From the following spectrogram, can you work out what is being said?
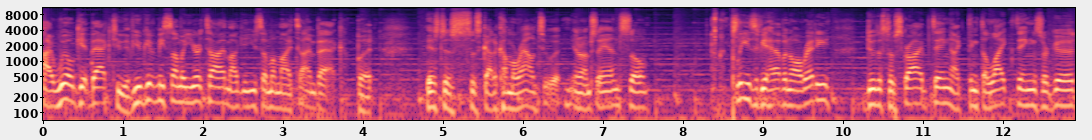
I will get back to you. If you give me some of your time I'll give you some of my time back. But it's just just got to come around to it. You know what I'm saying? So please if you haven't already do the subscribe thing. I think the like things are good,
